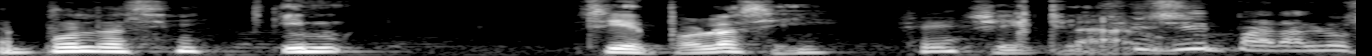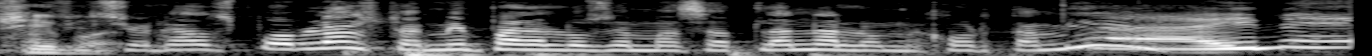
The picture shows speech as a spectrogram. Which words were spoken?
El Puebla sí. Y- sí, el Puebla sí. Sí. Sí, claro. Sí, sí, para los Sí, bueno. aficionados poblanos, también para los de Mazatlán a lo mejor también. Ay, ve,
